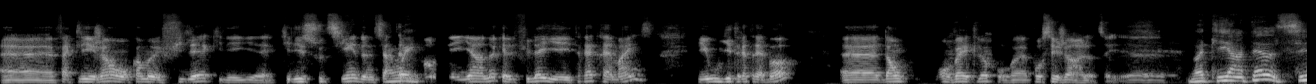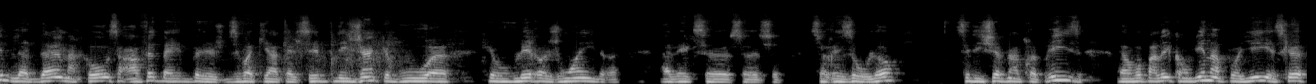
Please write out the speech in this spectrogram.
Fait que les gens ont comme un filet qui les, qui les soutient d'une certaine. Ah il y en a que le filet il est très, très mince, puis où il est très, très bas. Donc, on va être là pour, pour ces gens-là. Votre clientèle cible là-dedans, Marcos, en fait, ben, ben, je dis votre clientèle cible, les gens que vous, que vous voulez rejoindre avec ce, ce, réseau-là, c'est des chefs d'entreprise on va parler de combien d'employés? Est-ce que,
